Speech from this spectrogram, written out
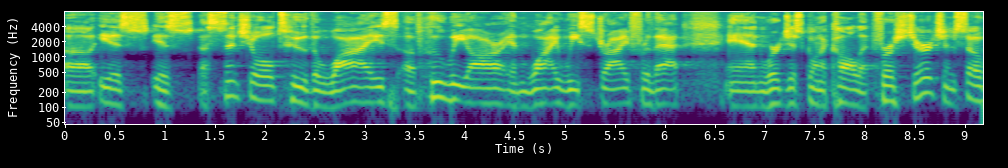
uh, is is essential to the whys of who we are and why we strive for that. And we're just going to call it First Church. And so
